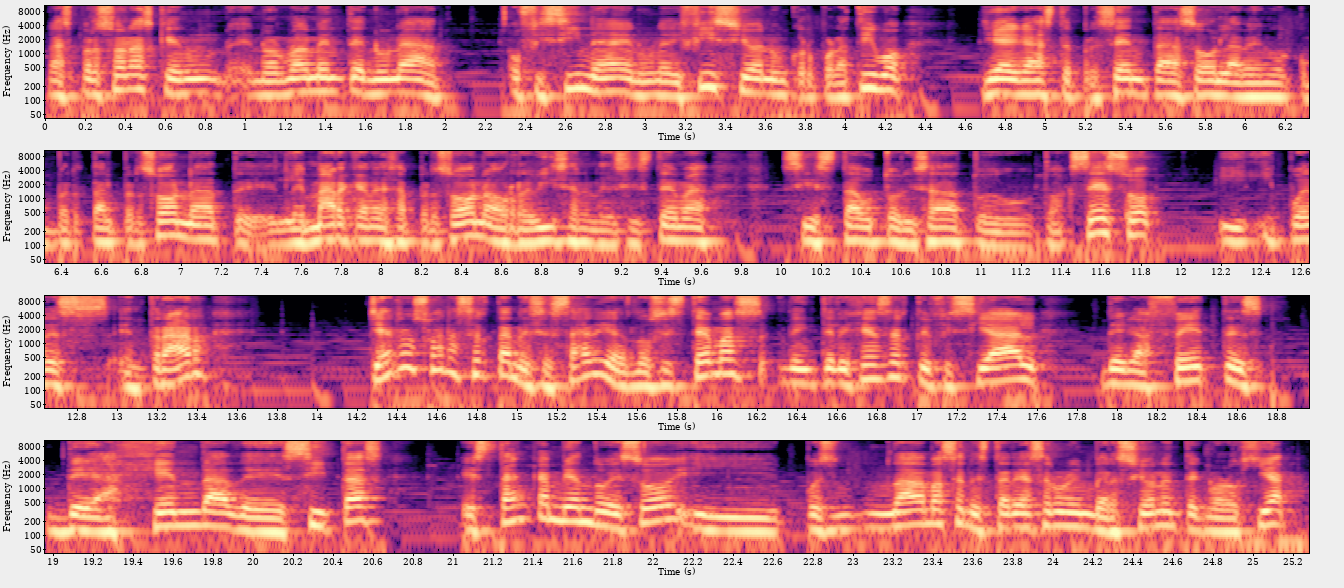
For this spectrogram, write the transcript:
Las personas que normalmente en una oficina, en un edificio, en un corporativo, llegas, te presentas, hola, vengo con tal persona, te, le marcan a esa persona o revisan en el sistema si está autorizada tu, acceso y, y puedes entrar ya no van a ser tan necesarias. Los sistemas de inteligencia artificial, de gafetes, de agenda de citas, están cambiando eso y pues nada más se necesitaría hacer una inversión en tecnología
